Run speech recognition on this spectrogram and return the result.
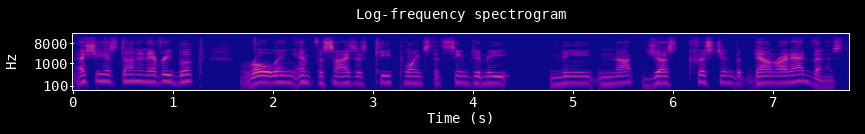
As she has done in every book, Rowling emphasizes key points that seem to me, me not just Christian but downright Adventist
